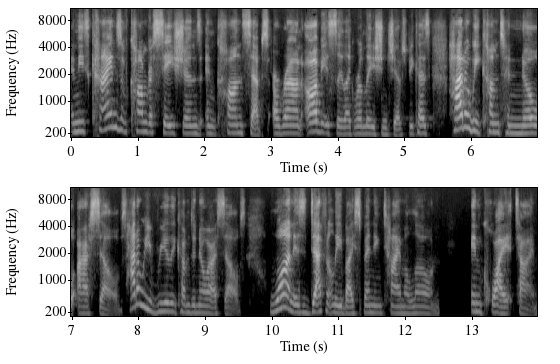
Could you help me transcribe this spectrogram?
And these kinds of conversations and concepts around obviously like relationships, because how do we come to know ourselves? How do we really come to know ourselves? One is definitely by spending time alone in quiet time,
